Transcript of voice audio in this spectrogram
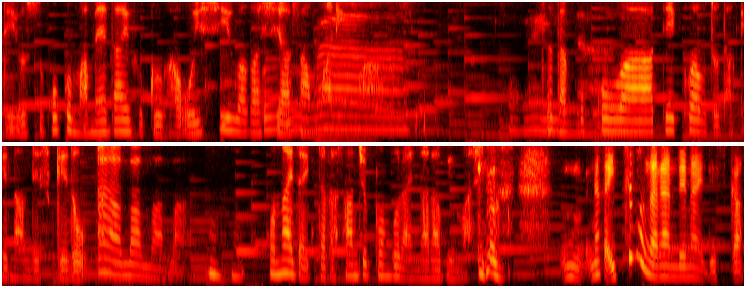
ていうすごく豆大福が美味しい和菓子屋さんもあります。ただここは。はテイクアウトだけなんですけど、ああ、まあまあまあ。うんうん、この間行ったら30分ぐらい並びました。うん、なんかいつも並んでないですか？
